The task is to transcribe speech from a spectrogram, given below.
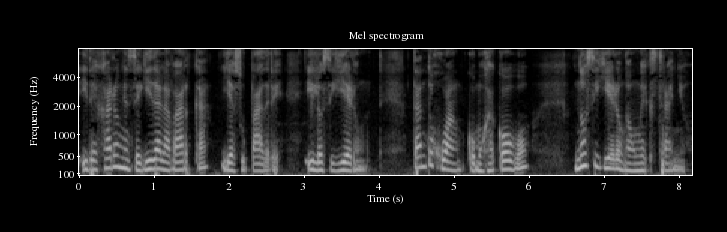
y dejaron enseguida la barca y a su padre, y lo siguieron. Tanto Juan como Jacobo no siguieron a un extraño.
